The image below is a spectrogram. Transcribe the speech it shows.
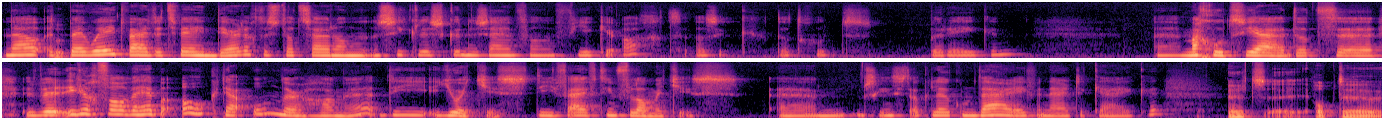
Nou, het, bij weight waren er 32, dus dat zou dan een cyclus kunnen zijn van 4 keer 8, als ik dat goed bereken. Eh, maar goed, ja, dat, eh, we- in ieder geval, we hebben ook daaronder hangen die jotjes, die 15 vlammetjes. Ehm, misschien is het ook leuk om daar even naar te kijken. het, eh, op de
